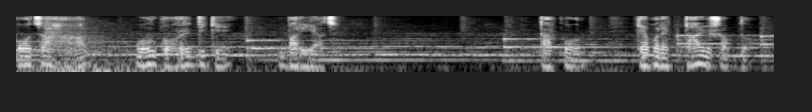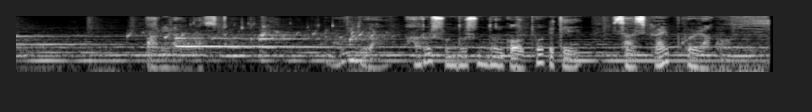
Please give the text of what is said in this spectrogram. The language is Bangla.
পচা হাত ওর ঘরের দিকে বাড়িয়ে আছে। তারপর কেবল একটাই শব্দ। বন্ধুরা আরও সুন্দর সুন্দর গল্প পেতে সাবস্ক্রাইব করে রাখো।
